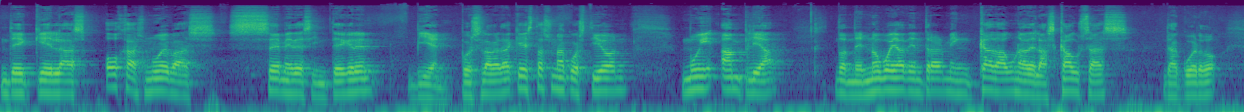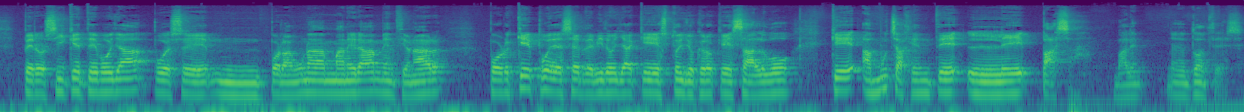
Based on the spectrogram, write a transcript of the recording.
de que las hojas nuevas se me desintegren? Bien, pues la verdad que esta es una cuestión muy amplia, donde no voy a adentrarme en cada una de las causas, ¿de acuerdo? Pero sí que te voy a, pues, eh, mm, por alguna manera mencionar por qué puede ser debido, ya que esto yo creo que es algo que a mucha gente le pasa, ¿vale? Entonces,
